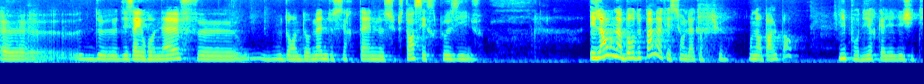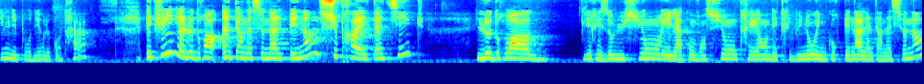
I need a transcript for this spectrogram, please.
de, des aéronefs euh, ou dans le domaine de certaines substances explosives. Et là, on n'aborde pas la question de la torture. On n'en parle pas, ni pour dire qu'elle est légitime, ni pour dire le contraire. Et puis, il y a le droit international pénal supra-étatique, le droit, les résolutions et la convention créant des tribunaux et une cour pénale internationale,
